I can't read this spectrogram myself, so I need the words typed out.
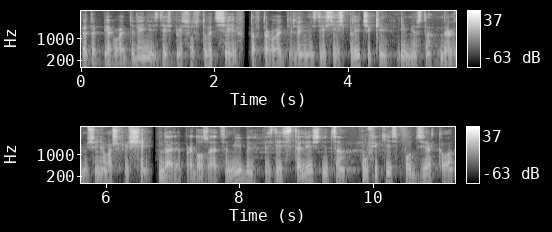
Это первое отделение, здесь присутствует сейф. Это второе отделение, здесь есть плечики и место для размещения ваших вещей. Далее продолжается мебель, здесь столешница, пуфик есть под зеркало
